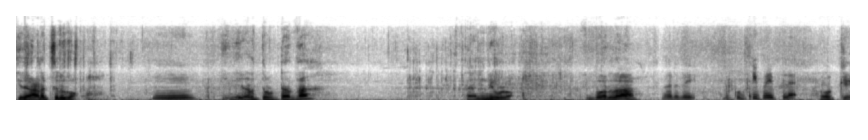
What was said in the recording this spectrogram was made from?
இது அடைச்சிருக்கும். ம். இது எடுத்து விட்டால் தான் தண்ணி விழும். இப்போ வருதா? வருது. இந்த குட்டி பைப்பில். ஓகே.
